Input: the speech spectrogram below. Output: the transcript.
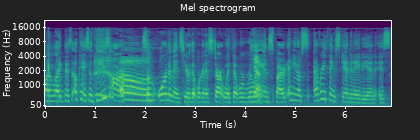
I like this. Okay, so these are Oh. some ornaments here that we're going to start with that were really Yeah. inspired. And you know, everything Scandinavian is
